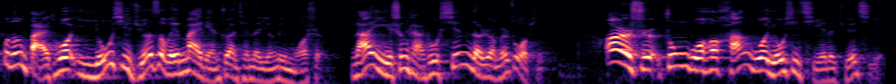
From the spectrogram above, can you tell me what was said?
不能摆脱以游戏角色为卖点赚钱的盈利模式，难以生产出新的热门作品；二是中国和韩国游戏企业的崛起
